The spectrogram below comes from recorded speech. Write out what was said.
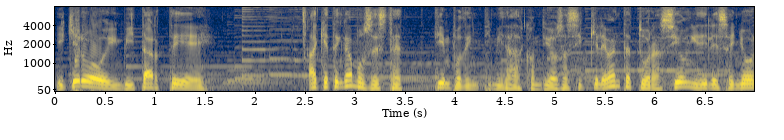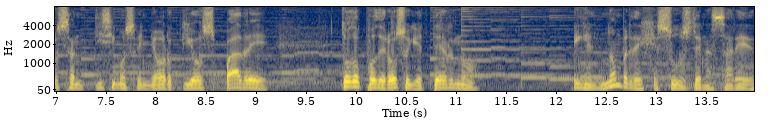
y quiero invitarte a que tengamos este tiempo de intimidad con Dios. Así que levanta tu oración y dile, Señor, Santísimo Señor, Dios Padre, Todopoderoso y Eterno, en el nombre de Jesús de Nazaret.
